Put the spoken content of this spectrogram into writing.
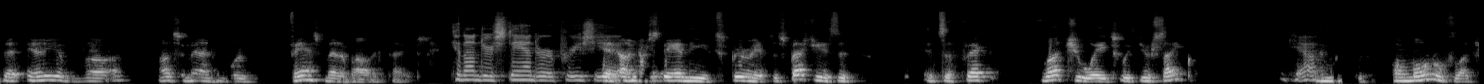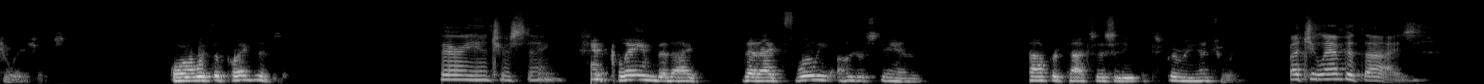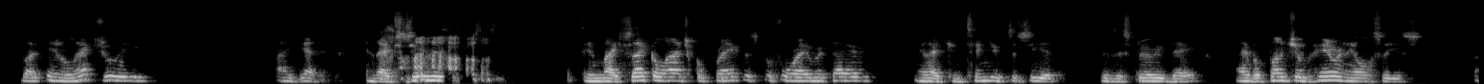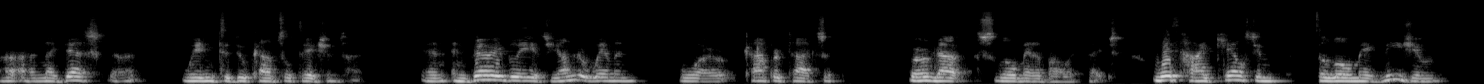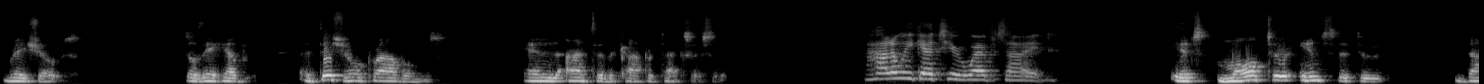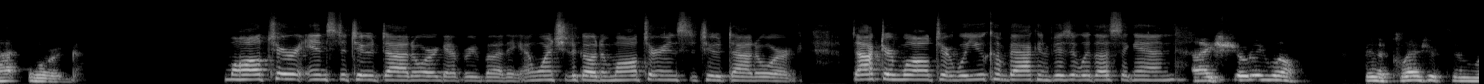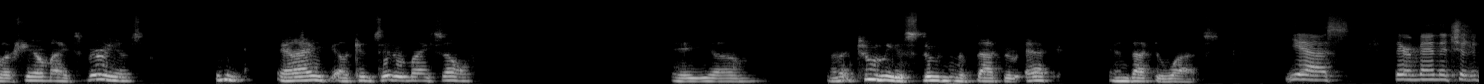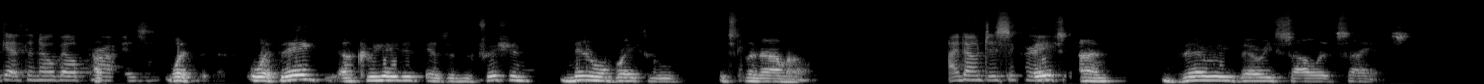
that any of uh, us men who were fast metabolic types Can understand or appreciate. can understand the experience, especially as it, its effect fluctuates with your cycle Yeah. and hormonal fluctuations or with the pregnancy. Very interesting. I can't claim that I that I fully understand copper toxicity experientially, But you empathize. but intellectually, I get it, and I've seen it in my psychological practice before I retired, and I continue to see it to this very day. I have a bunch of hair analyses uh, on my desk uh, waiting to do consultations on. And invariably, it's younger women who are copper toxic, burned out, slow metabolic types with high calcium to low magnesium ratios. So they have additional problems added onto the copper toxicity. How do we get to your website? It's malterinstitute.org. malterinstitute.org everybody i want you to go to malterinstitute.org Dr. Malter, will you come back and visit with us again? I surely will. Been a pleasure to uh, share my experience, and I uh, consider myself a um, uh, truly a student of Dr. Eck and Dr. Watts. Yes, they're men that should get the Nobel Prize. What what they uh, created as a nutrition mineral breakthrough is phenomenal. I don't disagree. Based on very, very solid science.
